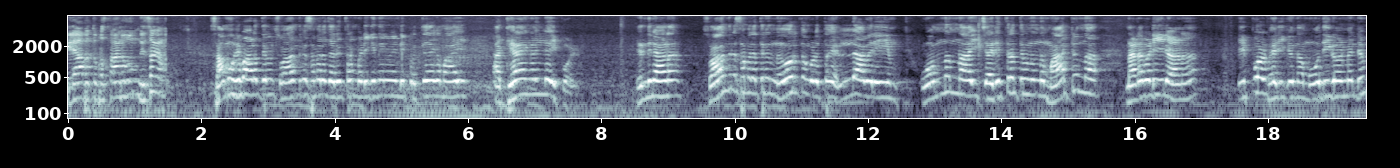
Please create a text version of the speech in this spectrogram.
ഖിലാഫത്ത് പ്രസ്ഥാനവും നിസ്സഹകരണ സാമൂഹ്യ പാഠത്തിൽ സ്വാതന്ത്ര്യ സമര ചരിത്രം പഠിക്കുന്നതിന് വേണ്ടി പ്രത്യേകമായി അധ്യായങ്ങളില്ല ഇപ്പോൾ. എന്തിനാണ് സ്വാതന്ത്ര്യ സമരത്തിന് നേതൃത്വം കൊടുത്ത എല്ലാവരെയും ഒന്നൊന്നായി ചരിത്രത്തിൽ നിന്ന് മാറ്റുന്ന നടപടിയിലാണ് ഇപ്പോൾ ഭരിക്കുന്ന മോദി ഗവൺമെന്റും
